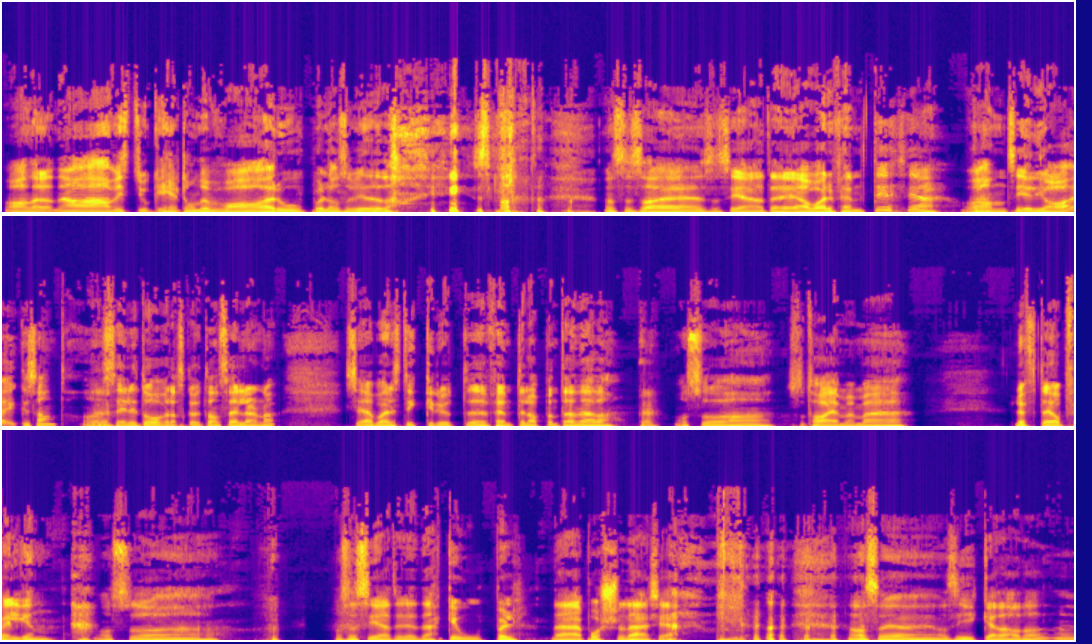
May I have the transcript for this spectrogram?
Og han er ja, han visste jo ikke helt om det var Opel, og så videre, da. Og så, sa jeg, så sier jeg at ja, var det 50, sier jeg. Og Ja. han sier ja, ikke sant. Og han ser litt overraska ut, han selgeren, da. Så jeg bare stikker ut eh, femtelappen til den, jeg, da. Ja. Og så, så tar jeg med meg Løfter jeg opp felgen, og så og så sier jeg til dem det er ikke Opel, det er Porsche det her, sier jeg. og, så, og så gikk jeg da, da Ja,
